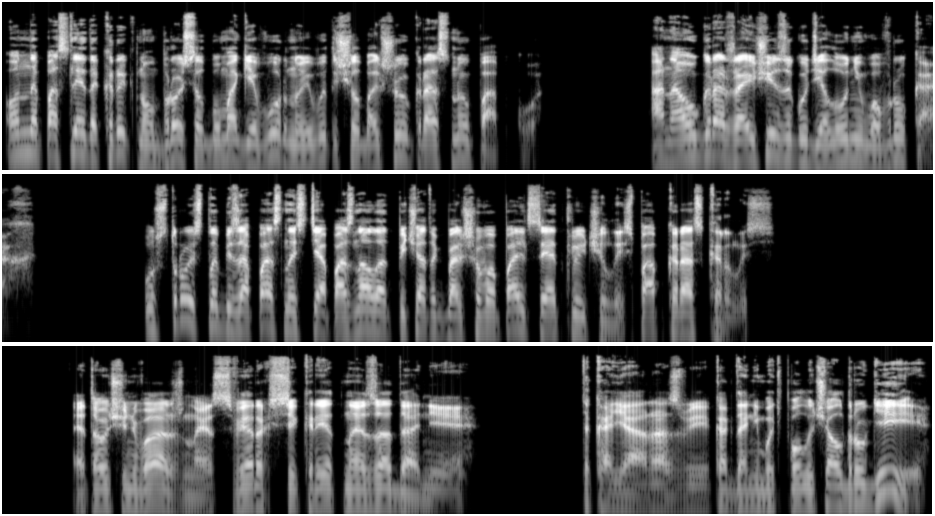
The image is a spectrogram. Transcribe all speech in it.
Он напоследок рыкнул, бросил бумаги в урну и вытащил большую красную папку. Она угрожающе загудела у него в руках. Устройство безопасности опознало отпечаток большого пальца и отключилось. Папка раскрылась. Это очень важное, сверхсекретное задание. Так а я разве когда-нибудь получал другие?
